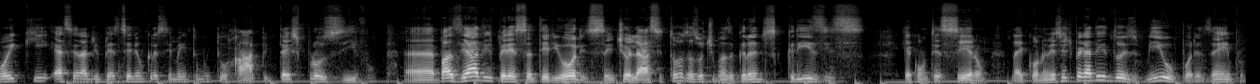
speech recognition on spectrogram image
foi que essa inadimplência seria um crescimento muito rápido, até explosivo. É, baseado em experiências anteriores, se a gente olhasse todas as últimas grandes crises que aconteceram na economia, se a gente pegar desde 2000, por exemplo,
